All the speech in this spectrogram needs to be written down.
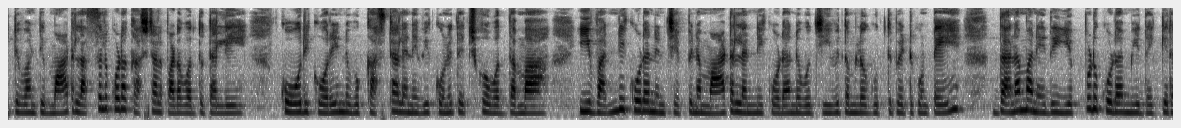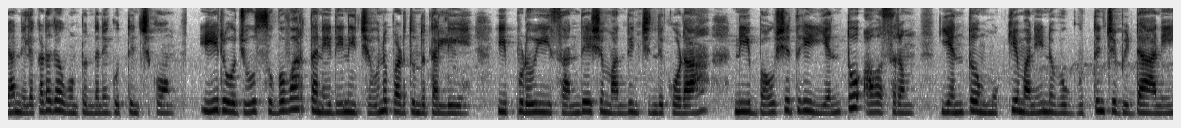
ఇటువంటి మాటలు అస్సలు కూడా కష్టాలు పడవద్దు తల్లి. కోరి కోరి నువ్వు కష్టాలనేవి కొని తెచ్చుకోవద్దమ్మా. ఇవన్నీ కూడా నేను చెప్పిన మాటలన్నీ కూడా నువ్వు జీవితంలో గుర్తుపెట్టుకుంటే ధనం అనేది ఎప్పుడు కూడా మీ దగ్గర నిలకడగా ఉంటుందని గుర్తుంచుకో. ఈరోజు శుభవార్త అనేది నీ చెవున పడుతుంది తల్లి. ఇప్పుడు ఈ సందేశం అందించింది కూడా నీ భవిష్యత్తుకి ఎంతో అవసరం ఎంతో ముఖ్యమని నువ్వు గుర్తించు బిడ్డ అని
